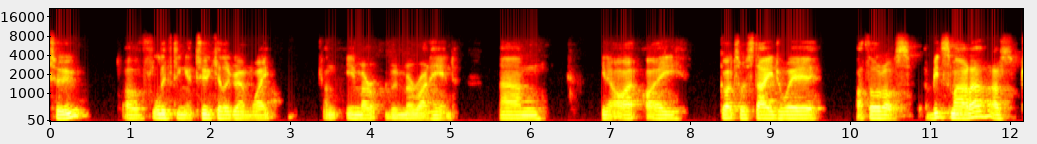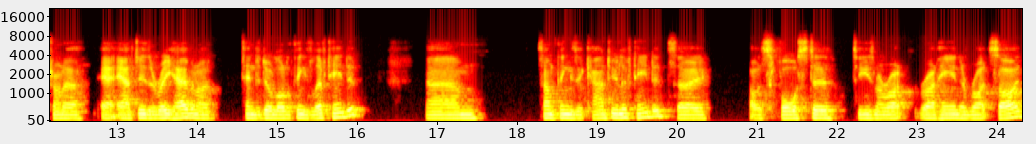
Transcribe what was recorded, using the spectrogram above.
two of lifting a two kilogram weight on, in my my right hand. Um, you know, I, I got to a stage where I thought I was a bit smarter. I was trying to out- outdo the rehab, and I tend to do a lot of things left-handed. Um, some things I can't do left-handed, so I was forced to to use my right right hand and right side.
